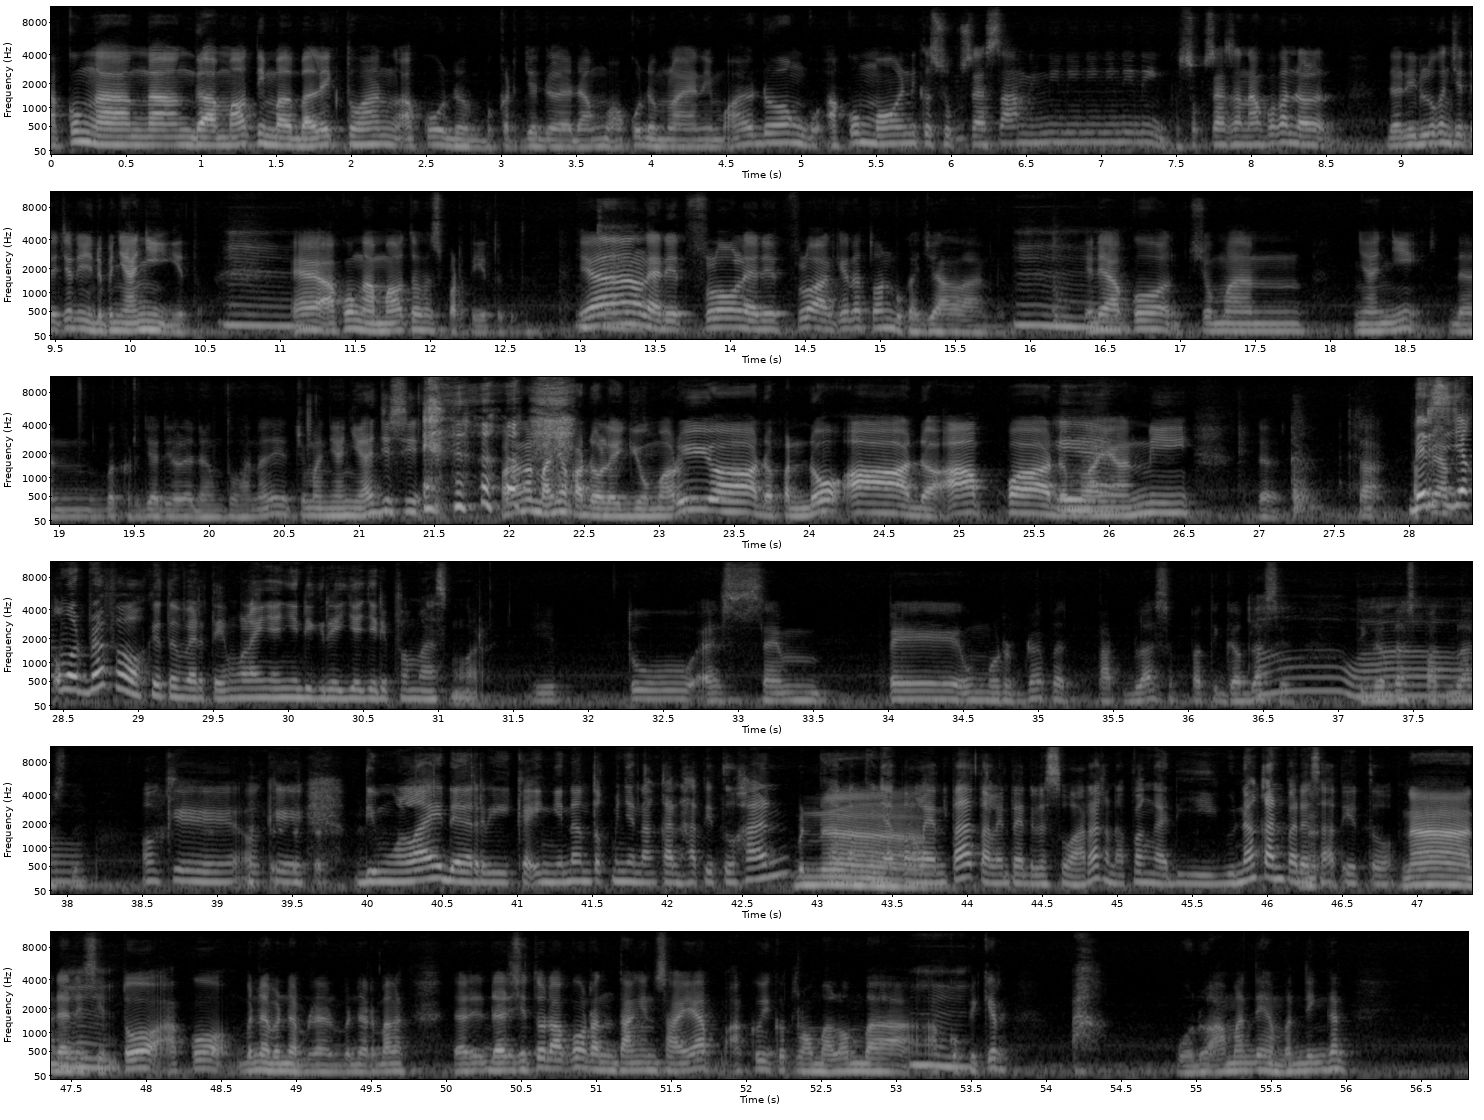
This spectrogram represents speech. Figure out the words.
aku nggak nggak nggak mau timbal balik Tuhan aku udah bekerja di ladangmu aku udah melayanimu. Ayo dong aku mau ini kesuksesan ini ini ini ini, ini. kesuksesan aku kan dari- dari dulu kan cita-cita jadi penyanyi gitu. Hmm. eh aku nggak mau tuh seperti itu gitu ya let it flow let it flow akhirnya Tuhan buka jalan gitu. Hmm. jadi aku cuman nyanyi dan bekerja di ladang Tuhan aja cuman nyanyi aja sih orang kan banyak ada Legio Maria ada pendoa ada apa ada Iya. melayani Da- ta- Dari sejak umur berapa waktu itu berarti mulai nyanyi di gereja jadi pemasmur? itu SMP umur berapa 14 apa 13 ya Oh, 13 wow. 14 deh Oke, oke. Dimulai dari keinginan untuk menyenangkan hati Tuhan. Benar. Karena punya talenta, talenta adalah suara. Kenapa nggak digunakan pada saat itu? Nah dari Hmm. situ aku benar-benar benar benar banget dari dari situ aku rentangin sayap aku ikut lomba-lomba Hmm. aku pikir ah bodoh amat deh yang penting kan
